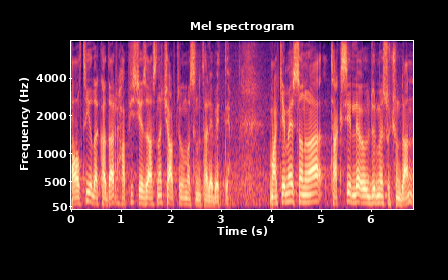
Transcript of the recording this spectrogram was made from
6 yıla kadar hapis cezasına çarptırılmasını talep etti. Mahkeme sanığa taksirle öldürme suçundan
